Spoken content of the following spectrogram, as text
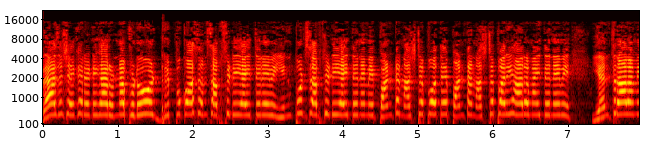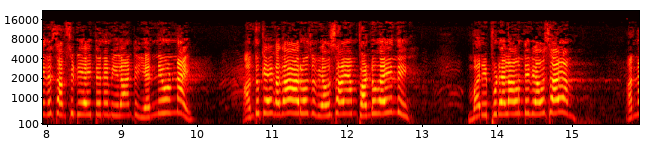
రాజశేఖర రెడ్డి గారు ఉన్నప్పుడు డ్రిప్ కోసం సబ్సిడీ అయితేనేమి ఇన్పుట్ సబ్సిడీ అయితేనేమి పంట నష్టపోతే పంట నష్టపరిహారం అయితేనేమి యంత్రాల మీద సబ్సిడీ అయితేనేమి ఇలాంటి ఎన్ని ఉన్నాయి? అందుకే కదా ఆ రోజు వ్యవసాయం పండుగ అయింది మరి ఇప్పుడు ఎలా ఉంది వ్యవసాయం? అన్న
